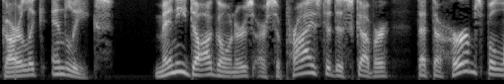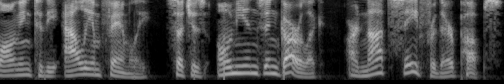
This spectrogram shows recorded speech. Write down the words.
Garlic, and Leeks Many dog owners are surprised to discover that the herbs belonging to the allium family, such as onions and garlic, are not safe for their pups.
